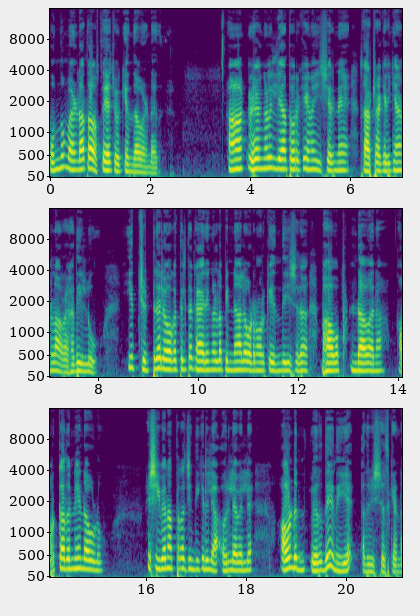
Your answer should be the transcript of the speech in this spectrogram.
ഒന്നും വേണ്ടാത്ത അവസ്ഥയാണ് ചോദിക്കുക എന്താ വേണ്ടത്. ആഗ്രഹങ്ങളില്ലാത്തവർക്കാണ് ഈശ്വരനെ സാക്ഷാത്കരിക്കാനുള്ള അർഹതയുള്ളൂ. ഈ ക്ഷുദ്ര ലോകത്തിലത്തെ കാര്യങ്ങളുടെ പിന്നാലെ ഓടണവർക്ക് എന്ത് ഈശ്വര ഭാവം ഉണ്ടാവാനാ? അവർക്ക് അതന്നെ ഉണ്ടാവുള്ളൂ. ശിവൻ അത്ര ചിന്തിക്കലില്ല. ഒരു ലെവലിൽ അതുകൊണ്ട് വെറുതെ നീയെ അത് വിശ്വസിക്കേണ്ട.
